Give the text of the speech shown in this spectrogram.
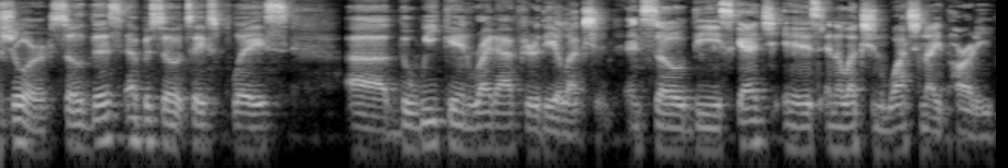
sure. So this episode takes place uh, the weekend right after the election. And so the sketch is an election watch night party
